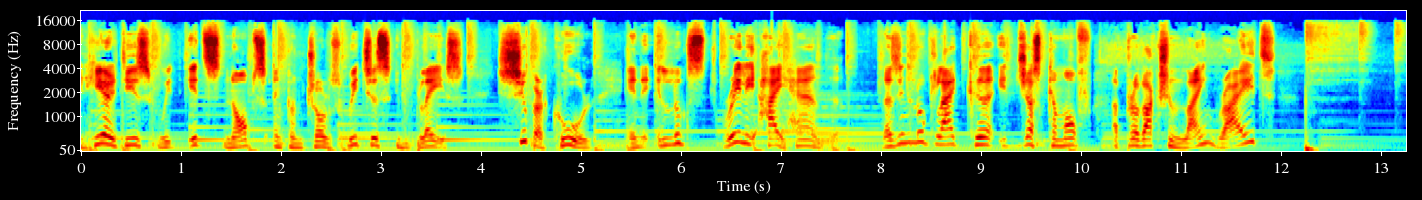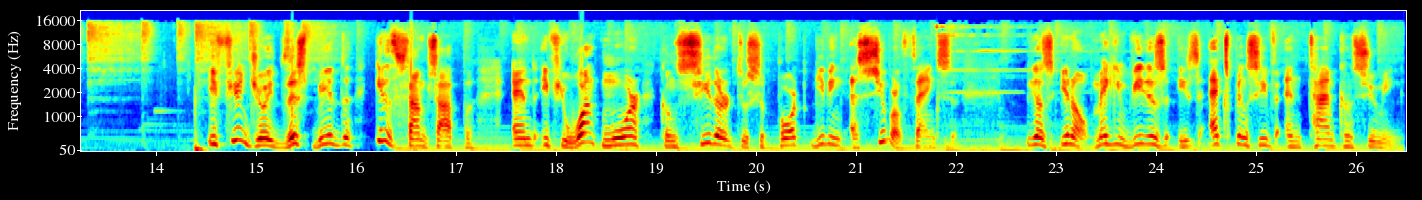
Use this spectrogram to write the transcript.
And here it is with its knobs and control switches in place. Super cool and it looks really high-end. Doesn't it look like uh, it just come off a production line, right? If you enjoyed this build, give it a thumbs up and if you want more, consider to support giving a super thanks because you know making videos is expensive and time consuming.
